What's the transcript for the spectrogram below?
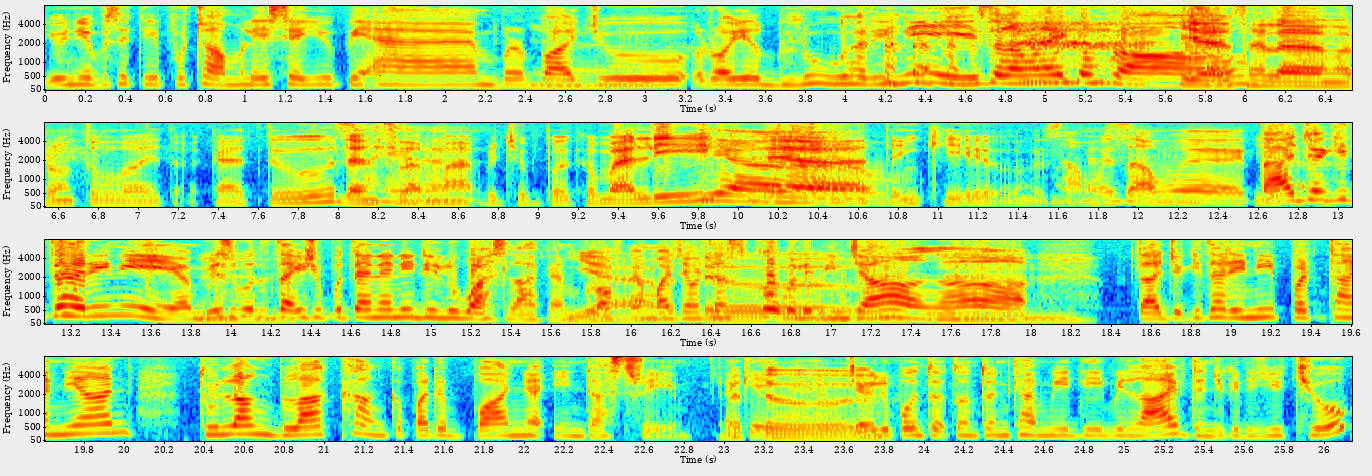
Universiti Putra Malaysia UPM berbaju yeah. royal blue hari ini. Assalamualaikum Prof. Ya, Assalamualaikum warahmatullahi wabarakatuh dan Saya. selamat berjumpa kembali. Ya, yeah, thank you. Sama-sama. Ya. Tajuk kita hari ni, yang biasa sebut tentang isu pertanian ni diluas lah kan Prof. Ya, kan macam-macam skop boleh bincang. Ha. Hmm. Ha. Tajuk kita hari ini pertanian tulang belakang kepada banyak industri. Okay. Betul. Jangan lupa untuk tonton kami di live dan juga di YouTube.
